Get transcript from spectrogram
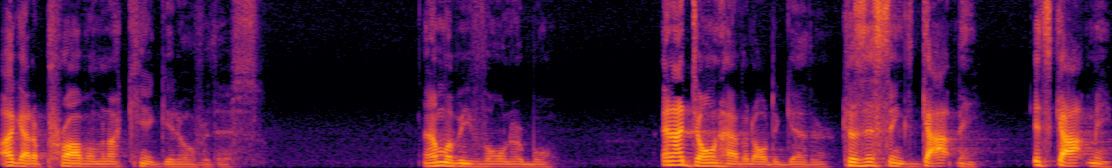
I got a problem and I can't get over this. And I'm going to be vulnerable. And I don't have it all together because this thing's got me. It's got me.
